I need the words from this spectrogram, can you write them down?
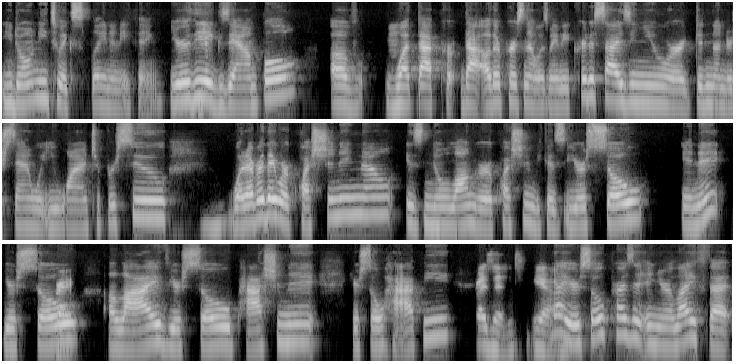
you don't need to explain anything you're the example of mm-hmm. what that per- that other person that was maybe criticizing you or didn't understand what you wanted to pursue mm-hmm. whatever they were questioning now is no mm-hmm. longer a question because you're so in it. You're so right. alive you're so passionate you're so happy. Present yeah. Yeah you're so present in your life that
